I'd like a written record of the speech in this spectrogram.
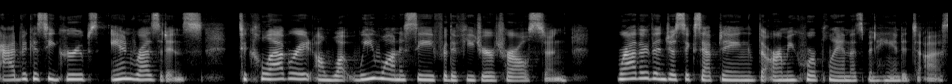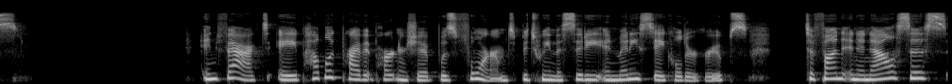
advocacy groups, and residents, to collaborate on what we want to see for the future of Charleston, rather than just accepting the Army Corps plan that's been handed to us. In fact, a public private partnership was formed between the city and many stakeholder groups to fund an analysis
